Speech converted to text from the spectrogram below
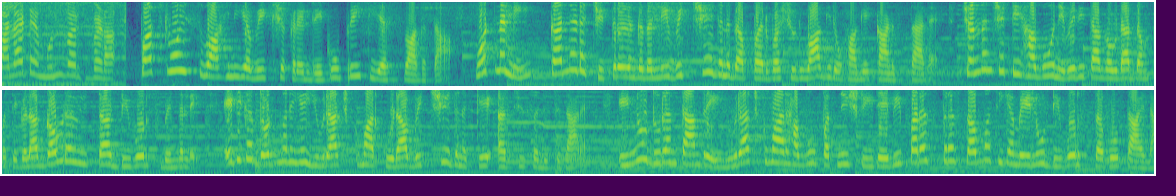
ಗಲಾಟೆ ಮುಂದುವರ್ಸ್ಬೇಡ. ಫಸ್ಟ್ ವಾಯ್ಸ್ ವಾಹಿನಿಯ ವೀಕ್ಷಕರೆಲ್ಲರಿಗೂ ಪ್ರೀತಿಯ ಸ್ವಾಗತ. ಒಟ್ನಲ್ಲಿ ಕನ್ನಡ ಚಿತ್ರರಂಗದಲ್ಲಿ ವಿಚ್ಛೇದನದ ಪರ್ವ ಶುರುವಾಗಿರೋ ಹಾಗೆ ಕಾಣಿಸ್ತಾ ಇದೆ. ಚಂದನ್ ಶೆಟ್ಟಿ ಹಾಗೂ ನಿವೇದಿತಾ ಗೌಡ ದಂಪತಿಗಳ ಗೌರವಯುತ ಡಿವೋರ್ಸ್ ಬೆನ್ನಲ್ಲೇ ಇದೀಗ ದೊಡ್ಡಮನೆಯ ಯುವರಾಜ್ ಕುಮಾರ್ ಕೂಡ ವಿಚ್ಛೇದನಕ್ಕೆ ಅರ್ಜಿ ಸಲ್ಲಿಸಿದ್ದಾರೆ. ಇನ್ನೂ ದುರಂತ ಅಂದ್ರೆ ಯುವರಾಜ್ ಕುಮಾರ್ ಹಾಗೂ ಪತ್ನಿ ಶ್ರೀದೇವಿ ಪರಸ್ಪರ ಸಮ್ಮತಿಯ ಮೇಲೂ ಡಿವೋರ್ಸ್ ತಗೋತಾ ಇಲ್ಲ.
